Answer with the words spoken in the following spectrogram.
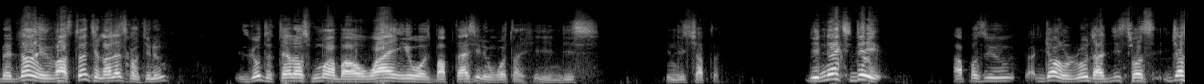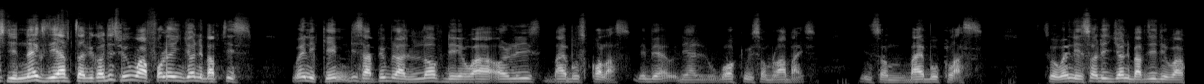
But now in verse 20, now let's continue. He's going to tell us more about why he was baptizing in water in this, in this chapter. The next day, Apostle John wrote that this was just the next day after, because these people were following John the Baptist. When he came, these are people that loved, they were already Bible scholars. Maybe they are working with some rabbis in some Bible class. So when they saw this John the Baptist, they were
